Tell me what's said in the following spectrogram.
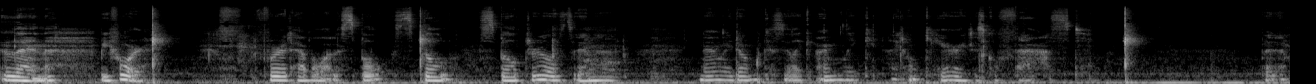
than before. Before I'd have a lot of spill, spill, spill drills and uh, now I don't because like, I'm like, I don't care, I just go fast. But I'm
